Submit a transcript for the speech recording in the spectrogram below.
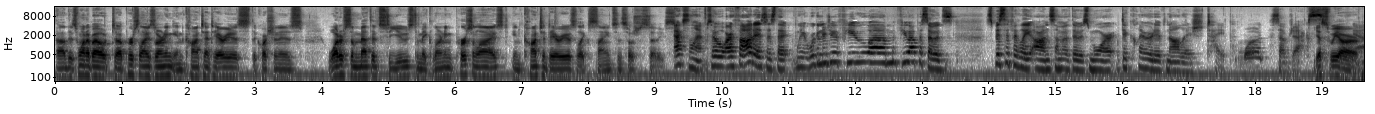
Uh, there's one about uh, personalized learning in content areas. The question is, what are some methods to use to make learning personalized in content areas like science and social studies? Excellent. So our thought is is that we, we're going to do a few um, few episodes specifically on some of those more declarative knowledge type What? subjects. Yes, we are. Yeah.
